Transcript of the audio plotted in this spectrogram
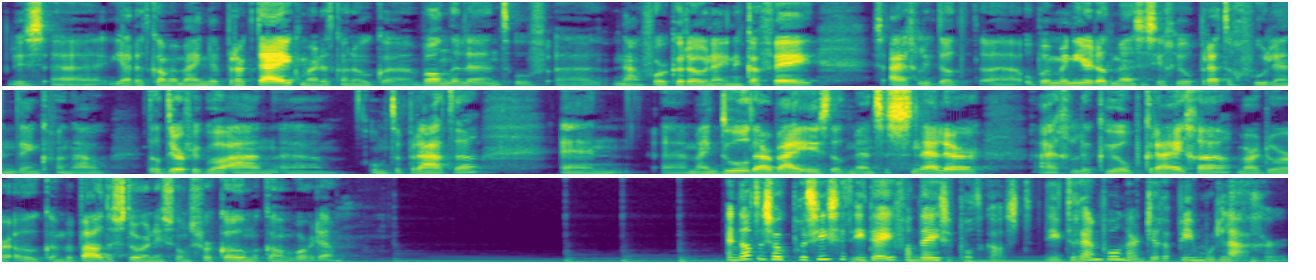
Dus uh, ja, dat kan bij mij in de praktijk, maar dat kan ook uh, wandelend of uh, nou, voor corona in een café. Dus eigenlijk dat op een manier dat mensen zich heel prettig voelen en denken van nou, dat durf ik wel aan om te praten. En mijn doel daarbij is dat mensen sneller eigenlijk hulp krijgen, waardoor ook een bepaalde stoornis soms voorkomen kan worden. En dat is ook precies het idee van deze podcast. Die drempel naar therapie moet lager.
